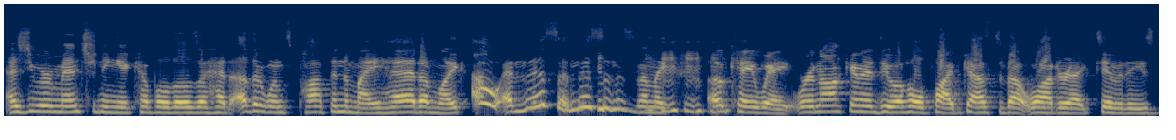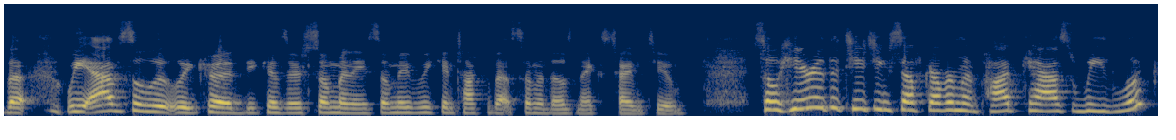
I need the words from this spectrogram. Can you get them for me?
as you were mentioning a couple of those, I had other ones pop into my head. I'm like, oh, and this and this and this. And I'm like, okay, wait, we're not going to do a whole podcast about water activities, but we absolutely could because there's so many. So maybe we can talk about some of those next time too. So here at the Teaching Self Government podcast, we look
